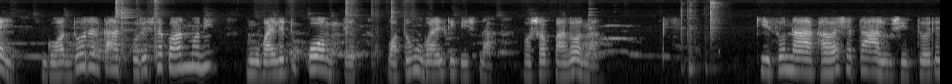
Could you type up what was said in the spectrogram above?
এই, গদ্দরের কাজ করিস রে কনমনি মোবাইল একটু কম টেপ, অত মোবাইল টিপিস না, ওসব ভালো না। কিছু না খাওয়া, সেটা আলু সিদ্ধ করে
